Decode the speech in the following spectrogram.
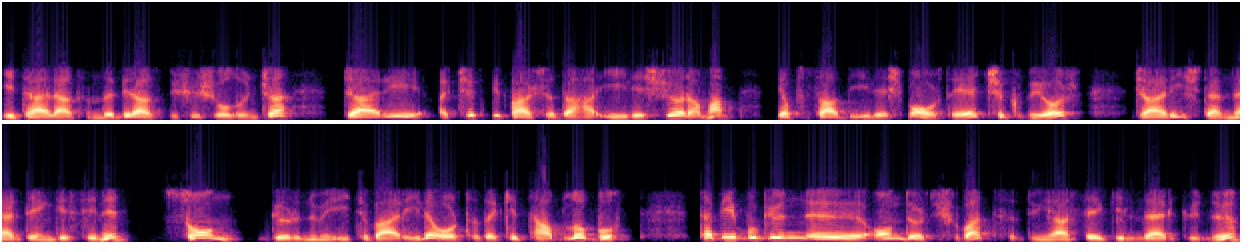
ithalatında biraz düşüş olunca cari açık bir parça daha iyileşiyor ama yapısal bir iyileşme ortaya çıkmıyor. Cari işlemler dengesinin son görünümü itibariyle ortadaki tablo bu. Tabii bugün 14 e, Şubat Dünya Sevgililer Günü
